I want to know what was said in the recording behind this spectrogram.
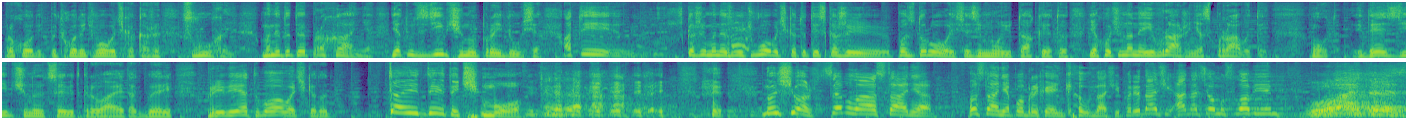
проходить, підходить Вовочка, каже: Слухай, в мене до тебе прохання. Я тут з дівчиною пройдуся, а ти. Скажи, мене звуть Вовочка, то ти скажи, поздоровайся зі мною так. Ето. Я хочу на неї враження справити. От, іде з дівчиною, це відкриває так двері. Привіт, Вовочка. Та йди ти чмо. ну що ж, це була остання, остання побрехенька в нашій передачі. А на цьому слові бувайте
